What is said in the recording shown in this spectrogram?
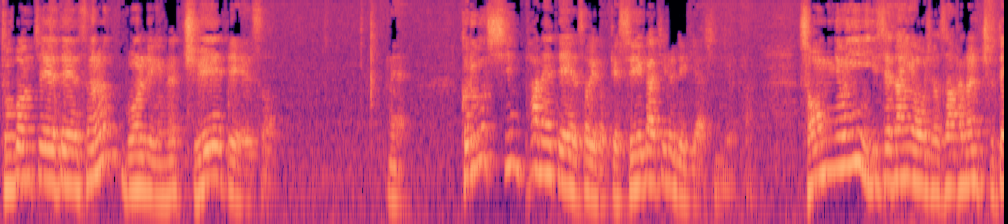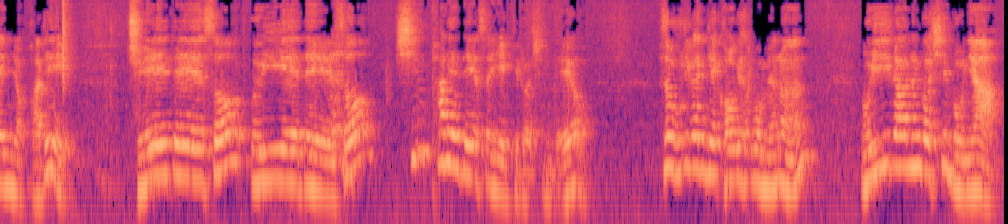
두 번째에 대해서는 뭘 얘기하면 죄에 대해서, 네. 그리고 심판에 대해서 이렇게 세 가지를 얘기하십니다. 성령이 이 세상에 오셔서 하는 주된 역할이 죄에 대해서, 의에 대해서, 심판에 대해서 얘기를 하신대요. 그래서 우리가 이제 거기서 보면은 의라는 것이 뭐냐?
